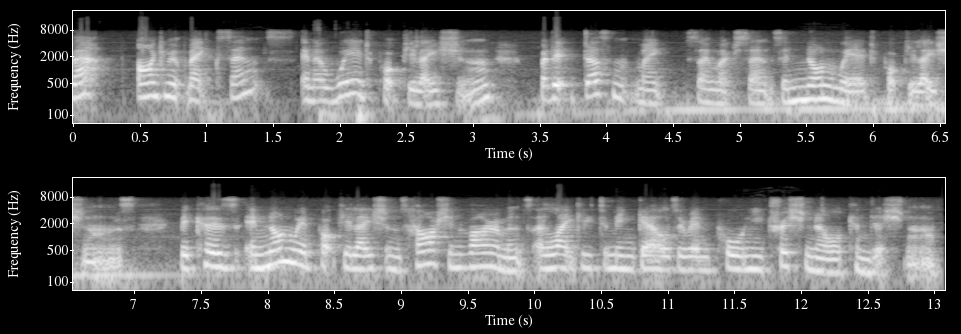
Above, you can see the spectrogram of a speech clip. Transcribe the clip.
That argument makes sense in a weird population, but it doesn't make so much sense in non weird populations because in non weird populations, harsh environments are likely to mean girls are in poor nutritional condition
